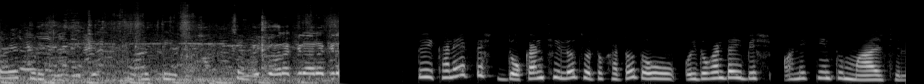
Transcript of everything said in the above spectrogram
টাকায় কুড়ি পিস তো এখানে একটা দোকান ছিল ছোটোখাটো, তো ওই দোকানটাই বেশ অনেক কিন্তু মাল ছিল।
